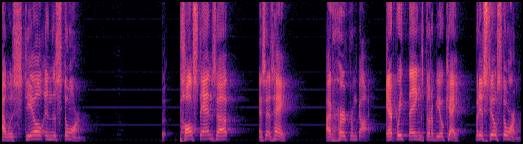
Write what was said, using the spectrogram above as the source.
I was still in the storm. Paul stands up and says, Hey, I've heard from God. Everything's going to be okay. But it's still stormed.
